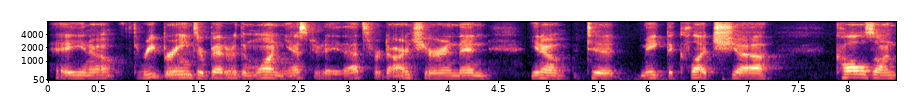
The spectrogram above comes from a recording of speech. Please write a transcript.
Hey, you know, three brains are better than one yesterday. That's for darn sure. And then, you know, to make the clutch uh, calls on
